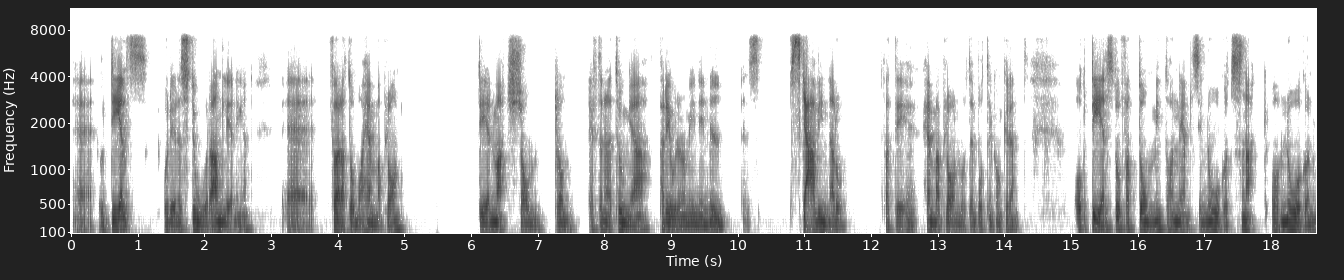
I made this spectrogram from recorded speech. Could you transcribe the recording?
Eh, och dels, och det är den stora anledningen, eh, för att de har hemmaplan. Det är en match som de, efter den här tunga perioden de är inne i nu, ska vinna då. För att det är mm. hemmaplan mot en bottenkonkurrent. Och dels då för att de inte har nämnts i något snack av någon,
